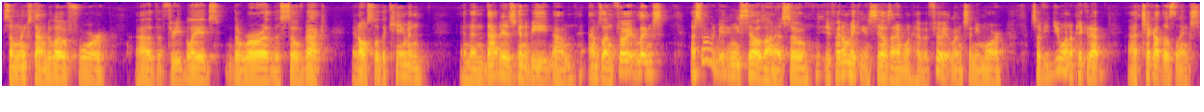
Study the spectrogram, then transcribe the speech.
some links down below for uh, the three blades, the Aurora, the Silverback, and also the Cayman. And then that is going to be um, Amazon affiliate links. I still haven't made any sales on it, so if I don't make any sales, then I won't have affiliate links anymore. So if you do want to pick it up, uh, check out those links.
